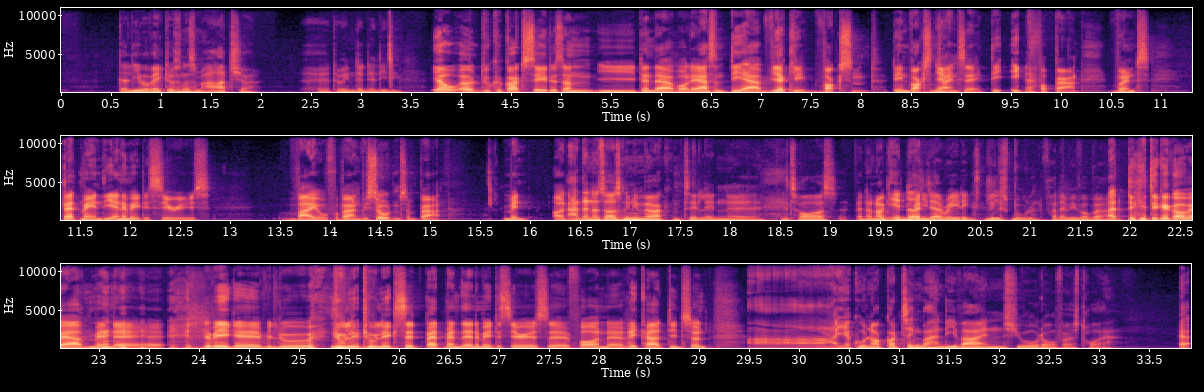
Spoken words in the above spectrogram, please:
der lige var væk, det var sådan noget som Archer. Øh, det var en den, der lige... Jo, øh, du kan godt se det sådan i den der, hvor det er sådan, det er virkelig voksent. Det er en voksen ja. Det er ikke ja. for børn. Mens Batman The Animated Series var jo for børn. Vi så den som børn. Men og ja, den er så også rimelig mørk til en... Øh, jeg tror også... Man har nok ændret men, de der ratings en lille smule, fra da vi var børn. Ja, det, kan, det kan godt være, men øh, jeg ved ikke... Øh, vil du, du, du vil ikke sætte Batman The Animated Series øh, foran øh, Richard, din søn? Ah, jeg kunne nok godt tænke mig, at han lige var en 7-8 år først, tror jeg. Ja.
